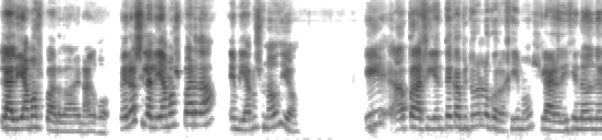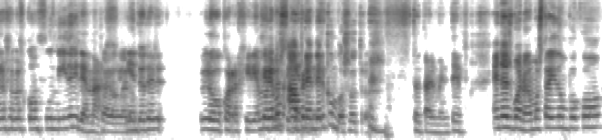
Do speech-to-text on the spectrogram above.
la liamos parda en algo, pero si la liamos parda, enviarnos un audio. Y ah, para el siguiente capítulo lo corregimos. Claro, diciendo dónde nos hemos confundido y demás. Claro, claro. Y entonces lo corregiremos. Queremos aprender con vosotros. Totalmente. Entonces, bueno, hemos traído un poco,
